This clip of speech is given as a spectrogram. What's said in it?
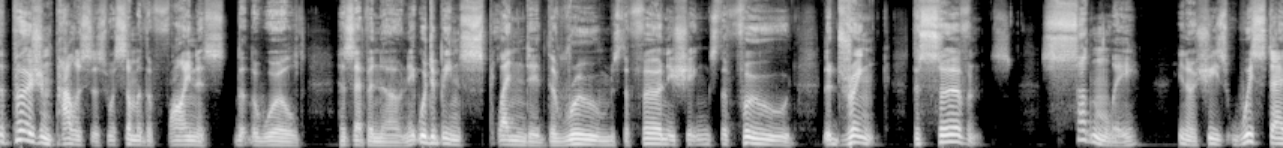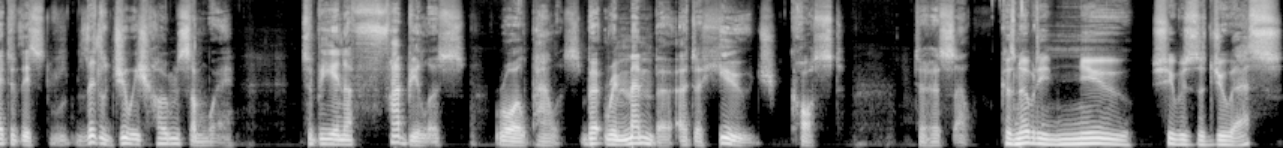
the Persian palaces were some of the finest that the world has ever known. It would have been splendid the rooms, the furnishings, the food, the drink, the servants. Suddenly, you know, she's whisked out of this little Jewish home somewhere to be in a fabulous royal palace. But remember, at a huge cost to herself. Because nobody knew she was a Jewess.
